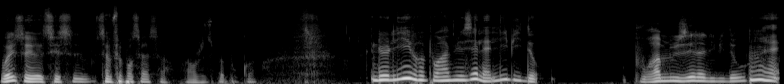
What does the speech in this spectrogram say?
Oui, c'est, ça me fait penser à ça. Alors je sais pas pourquoi. Le livre pour amuser la libido. Pour amuser la libido? Ouais.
